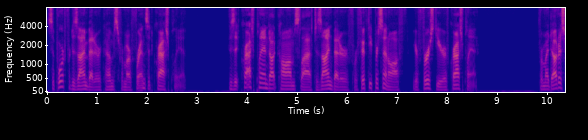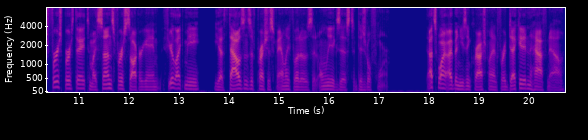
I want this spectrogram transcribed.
Support for Design Better comes from our friends at CrashPlan. Visit crashplan.com slash designbetter for 50% off your first year of CrashPlan. From my daughter's first birthday to my son's first soccer game, if you're like me, you have thousands of precious family photos that only exist in digital form. That's why I've been using CrashPlan for a decade and a half now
